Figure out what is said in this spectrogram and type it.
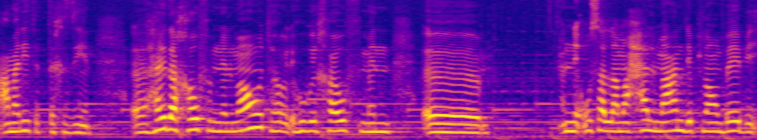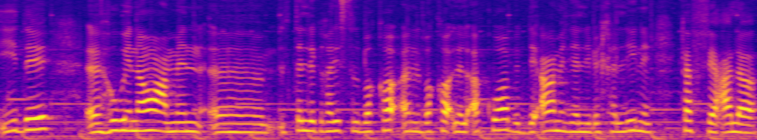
عملية التخزين. آه، هيدا خوف من الموت هو خوف من آه إني أوصل لمحل ما عندي plan B بإيدي. آه، هو نوع من آه، قلت لك غريزة البقاء. أنا البقاء للأقوى بدي أعمل يلي بخليني كفي على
